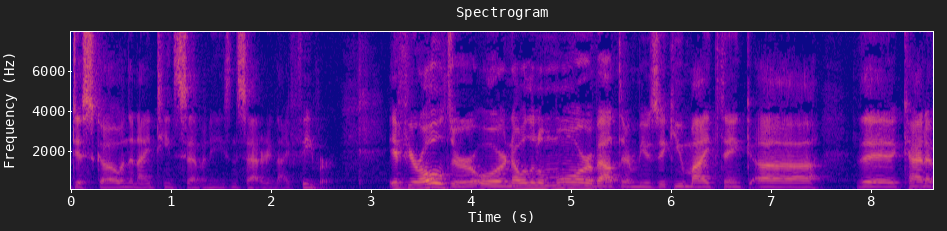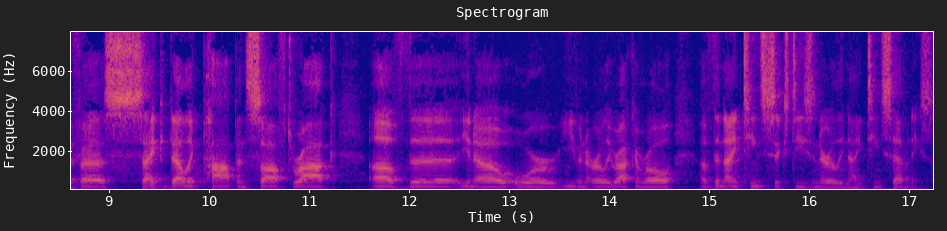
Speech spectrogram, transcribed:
disco in the 1970s and Saturday Night Fever. if you're older or know a little more about their music, you might think uh, the kind of uh, psychedelic pop and soft rock of the, you know, or even early rock and roll of the 1960s and early 1970s.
